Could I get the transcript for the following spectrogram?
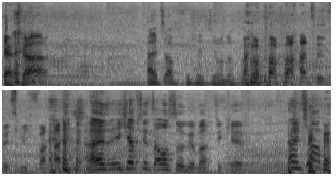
Ja, klar. Als ob ich jetzt hier Aber runterfalle. Papa hat es, willst du mich verarschen? Also ich hab's jetzt auch so gemacht wie Kev. Als ob! Als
